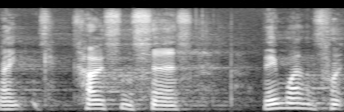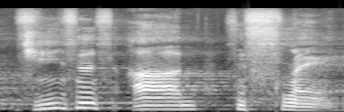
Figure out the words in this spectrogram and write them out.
like Carson says, they want to put Jesus on the display.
